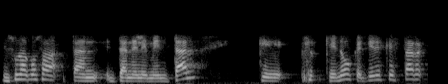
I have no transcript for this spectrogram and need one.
es una cosa tan, tan elemental que, que no, que tienes que estar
